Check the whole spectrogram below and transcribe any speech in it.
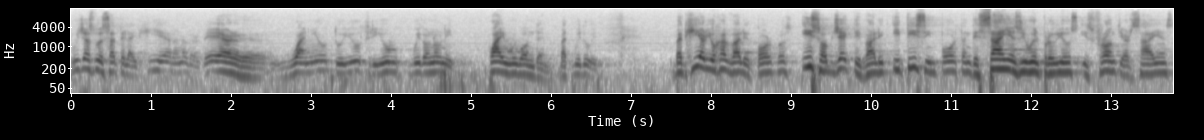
We just do a satellite here, another there, uh, one U, two U, three U. We don't know why we want them, but we do it. But here you have valid purpose, is objective valid, it is important, the science you will produce is frontier science,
